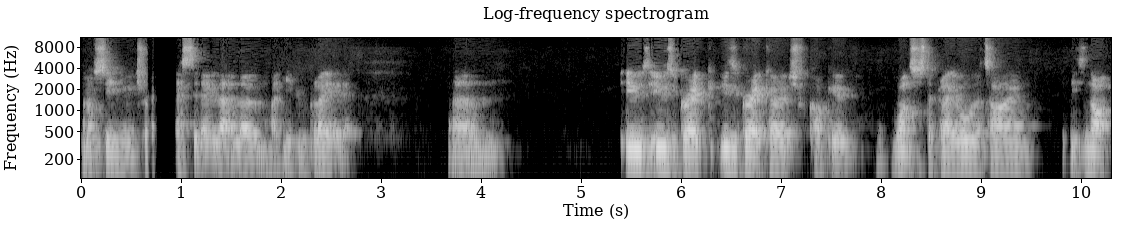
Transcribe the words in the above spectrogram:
and I've seen you in training yesterday. Let alone like you can play here." Um, he was he was a great he's a great coach. Cocu wants us to play all the time. He's not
